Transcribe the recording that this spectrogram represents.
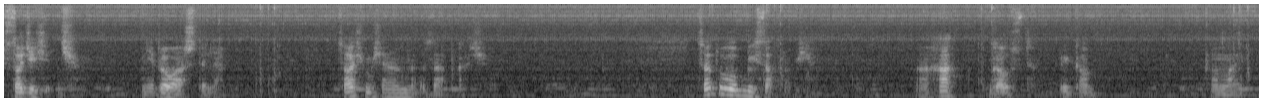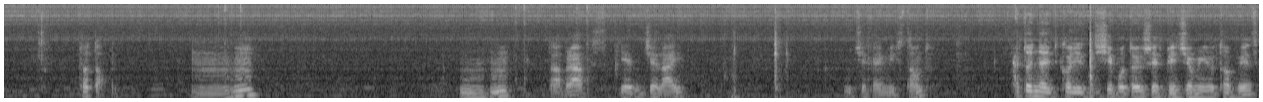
110. Nie było aż tyle. Coś musiałem zapkać. Co tu Ubisoft robi? Aha, Ghost Recon Online. To to. Mhm. Mhm. Dobra, spierdzielaj. Uciekaj mi stąd. A to na koniec dzisiaj, bo to już jest 5 minutowy, więc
